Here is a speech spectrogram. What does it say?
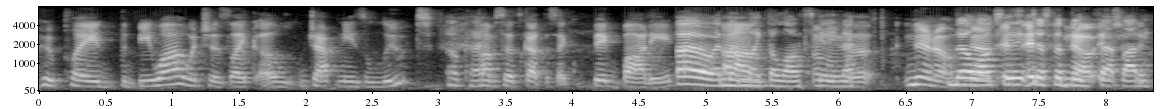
who played the biwa, which is like a Japanese lute. Okay. Um, so it's got this like big body. oh, and then um, like the long skinny Um, neck. the- no, no, No, long it's- skinny, it's- just the big no, fat body.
